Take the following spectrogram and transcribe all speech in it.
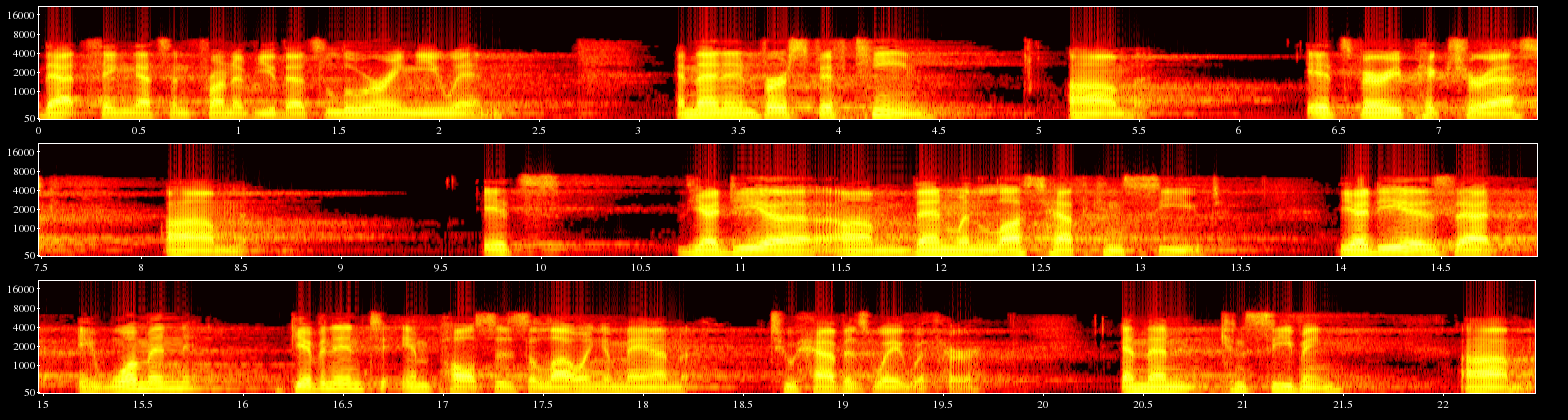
That thing that's in front of you that's luring you in. And then in verse 15, um, it's very picturesque. Um, it's the idea um, then when lust hath conceived. The idea is that a woman given into impulses, allowing a man to have his way with her, and then conceiving, um,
